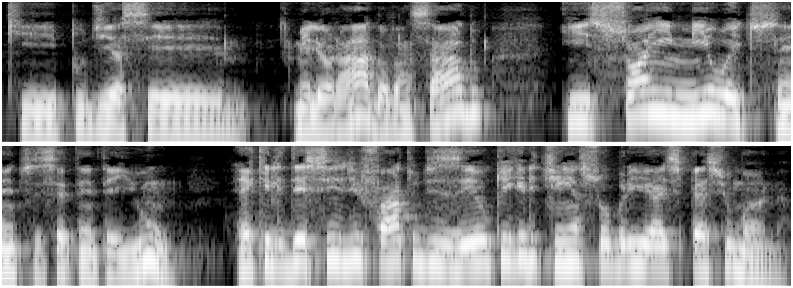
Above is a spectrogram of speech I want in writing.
que podia ser melhorado, avançado, e só em 1871 é que ele decide de fato dizer o que, que ele tinha sobre a espécie humana.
